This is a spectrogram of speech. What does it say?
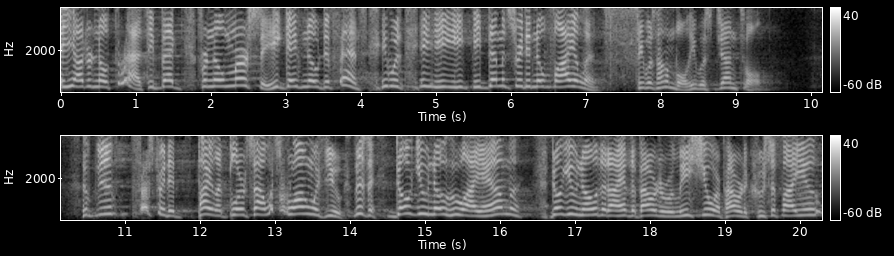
he uttered no threats. He begged for no mercy. He gave no defense. He, was, he, he, he demonstrated no violence. He was humble. He was gentle. Frustrated, Pilate blurts out, What's wrong with you? Listen, don't you know who I am? Don't you know that I have the power to release you or power to crucify you?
